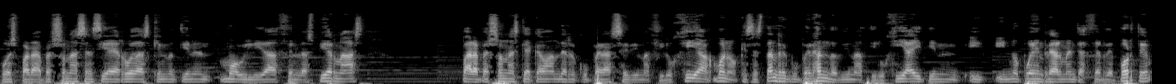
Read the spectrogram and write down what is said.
pues para personas en silla de ruedas que no tienen movilidad en las piernas, para personas que acaban de recuperarse de una cirugía, bueno, que se están recuperando de una cirugía y, tienen, y no pueden realmente hacer deporte,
